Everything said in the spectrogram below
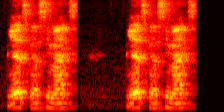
Yes, merci Max. Yes, merci Max.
